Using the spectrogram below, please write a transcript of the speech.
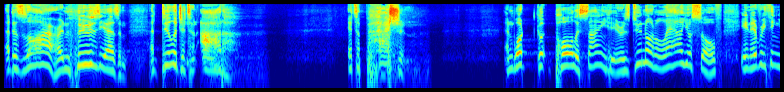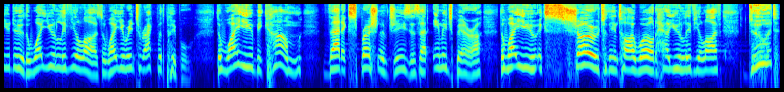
a desire, an enthusiasm, a diligence, an ardor. It's a passion. And what Paul is saying here is do not allow yourself in everything you do, the way you live your lives, the way you interact with people, the way you become that expression of Jesus, that image bearer, the way you ex- show to the entire world how you live your life, do it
